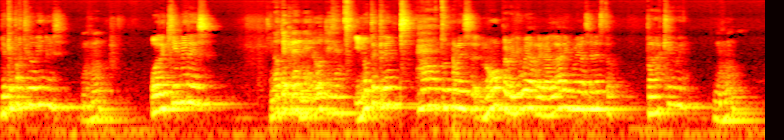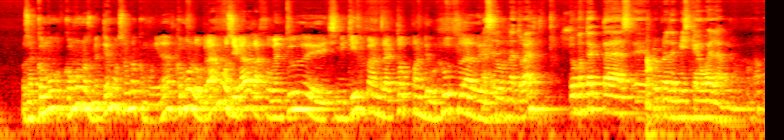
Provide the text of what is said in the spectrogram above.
¿de qué partido vienes? ¿O de quién eres? No te creen, ¿eh? Luego te dicen, Y no te creen, no, tú no eres, no, pero yo voy a regalar y voy a hacer esto. ¿Para qué, güey? ujú. O sea, ¿cómo, ¿cómo nos metemos a una comunidad? ¿Cómo logramos llegar a la juventud de Izmiquilpan, de Actopan, de Ujutla, de... hacerlo natural. Tú contactas, eh, por ejemplo, de Misquehuela, ¿no?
